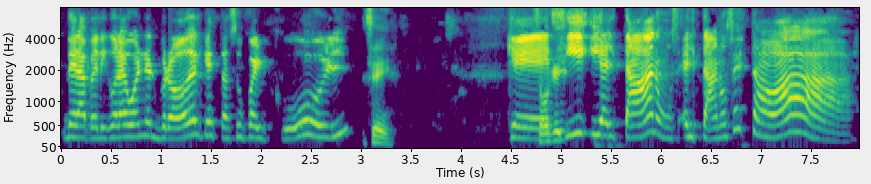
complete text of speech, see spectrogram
de la película de Warner Brothers, que está súper cool. Sí. Que, sí, y el Thanos, el Thanos estaba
